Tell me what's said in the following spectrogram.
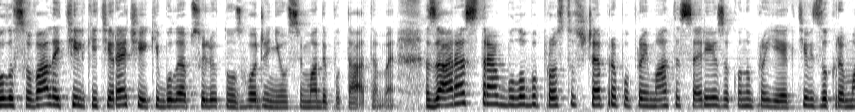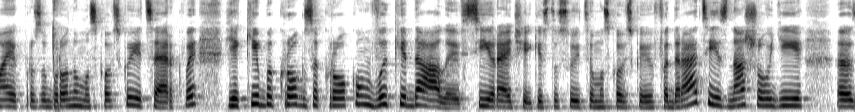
голосували тільки ті речі, які були абсолютно узгоджені усіма депутатами. Зараз треба було би просто ще припоприймати серію законопроєктів, зокрема як про заборону московської церкви, які би крок за кроком викидали всі речі, які стосуються Московської Федерації, з нашого її е,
